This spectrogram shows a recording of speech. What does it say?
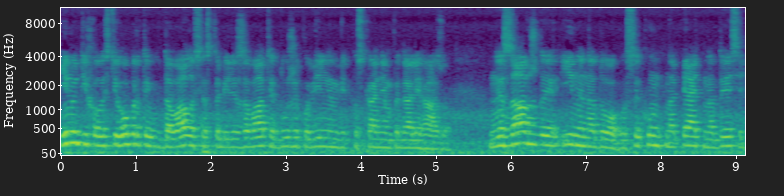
Іноді холості оберти вдавалося стабілізувати дуже повільним відпусканням педалі газу. Не завжди і ненадовго, секунд на 5, на 10,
